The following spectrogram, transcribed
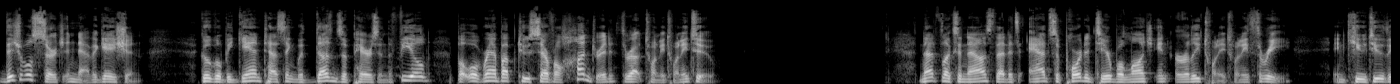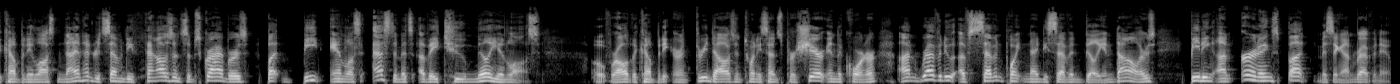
visual search, and navigation. Google began testing with dozens of pairs in the field, but will ramp up to several hundred throughout 2022. Netflix announced that its ad supported tier will launch in early 2023. In Q2, the company lost 970,000 subscribers, but beat analyst estimates of a 2 million loss. Overall, the company earned $3.20 per share in the quarter on revenue of $7.97 billion, beating on earnings but missing on revenue.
